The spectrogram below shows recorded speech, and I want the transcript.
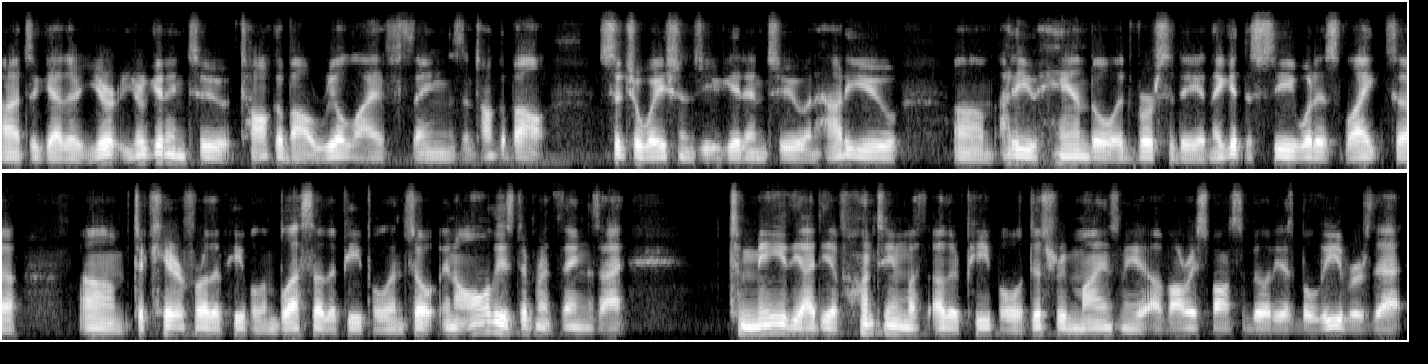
uh, together, you're you're getting to talk about real life things and talk about situations you get into and how do you um, how do you handle adversity and they get to see what it's like to um, to care for other people and bless other people. And so, in all these different things, I, to me, the idea of hunting with other people just reminds me of our responsibility as believers that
